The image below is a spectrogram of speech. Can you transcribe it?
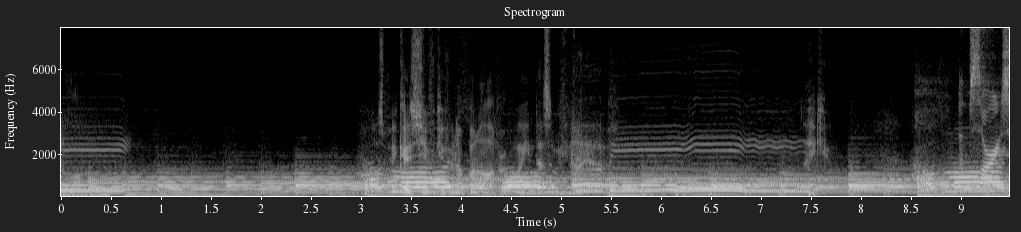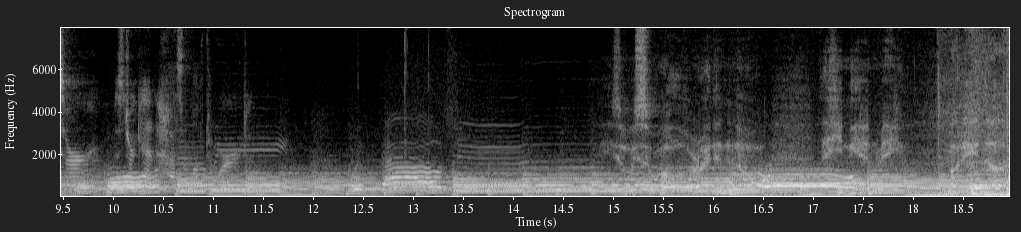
alone. Just because you've given up on Oliver Queen doesn't mean I have. Thank you. I'm sorry, sir. Mr. Kent hasn't left word. He's always so Oliver. I didn't know that he needed me, but he does.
